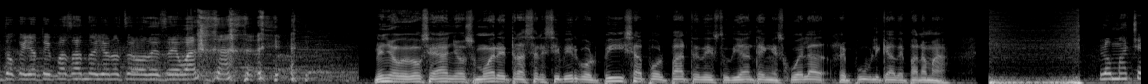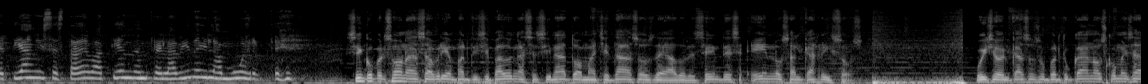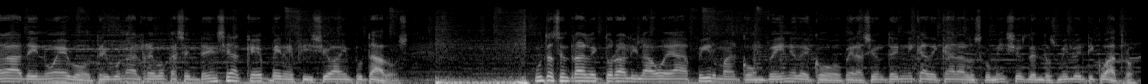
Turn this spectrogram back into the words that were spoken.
Esto que yo estoy pasando yo no se lo deseo a nadie. Niño de 12 años muere tras recibir golpiza por parte de estudiante en Escuela República de Panamá. Lo machetean y se está debatiendo entre la vida y la muerte. Cinco personas habrían participado en asesinato a machetazos de adolescentes en Los Alcarrizos. Juicio del caso Supertucanos comenzará de nuevo. Tribunal revoca sentencia que benefició a imputados. Junta Central Electoral y la OEA firman convenio de cooperación técnica de cara a los comicios del 2024.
